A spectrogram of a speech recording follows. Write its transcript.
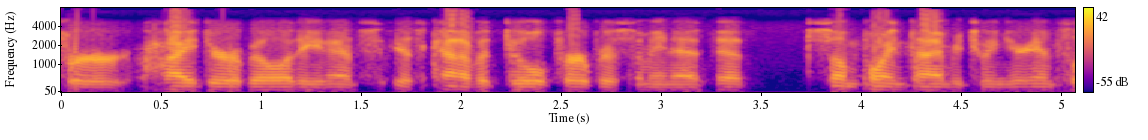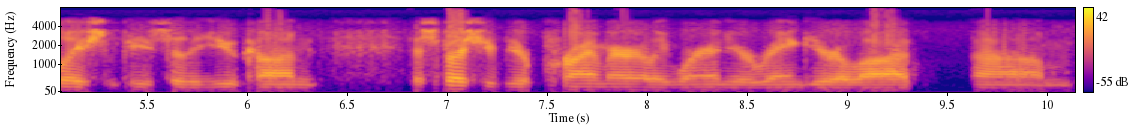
for high durability, and it's it's kind of a dual purpose. I mean, at, at some point in time between your insulation piece of the Yukon, especially if you're primarily wearing your rain gear a lot, um,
